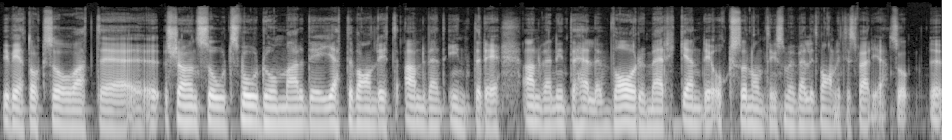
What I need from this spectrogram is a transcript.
Vi vet också att eh, könsord, svordomar, det är jättevanligt. Använd inte det. Använd inte heller varumärken. Det är också någonting som är väldigt vanligt i Sverige. Så eh,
